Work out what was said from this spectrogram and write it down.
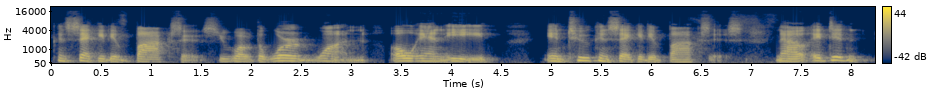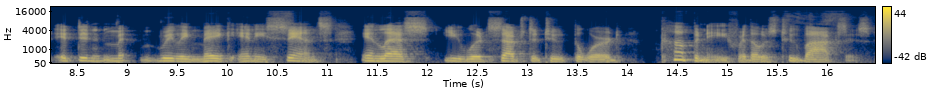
consecutive boxes. You wrote the word one, O N E, in two consecutive boxes. Now, it didn't it didn't m- really make any sense unless you would substitute the word company for those two boxes.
